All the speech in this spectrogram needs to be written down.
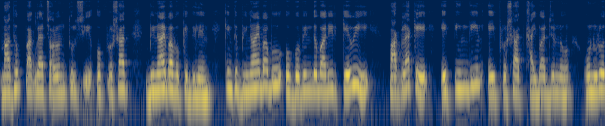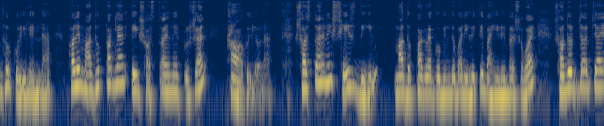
মাধব পাগলা চরণ তুলসী ও প্রসাদ বিনয়বাবুকে দিলেন। কিন্তু বিনয়বাবু ও গোবিন্দবাড়ির কেউই পাগলাকে এই তিন দিন এই প্রসাদ খাইবার জন্য অনুরোধও করিলেন না। ফলে মাধব পাগলার এই সস্তায়নের প্রসার খাওয়া হইল না। সস্তায়নের শেষ দিন মাধব পাগলা গোবিন্দবাড়ি হইতে বাহির হইবার সময় সদর দরজায়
